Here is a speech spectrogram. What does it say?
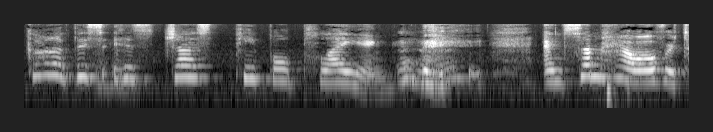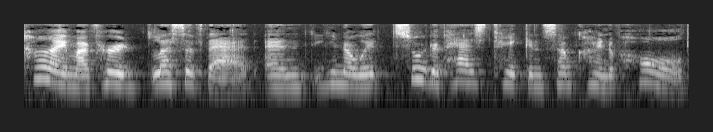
God, this mm-hmm. is just people playing. Mm-hmm. and somehow over time, I've heard less of that. And, you know, it sort of has taken some kind of hold.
